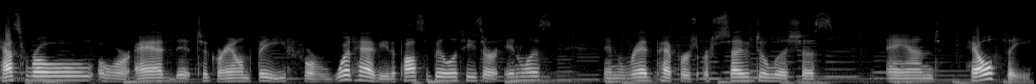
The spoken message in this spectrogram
casserole or add it to ground beef or what have you. The possibilities are endless, and red peppers are so delicious and healthy.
